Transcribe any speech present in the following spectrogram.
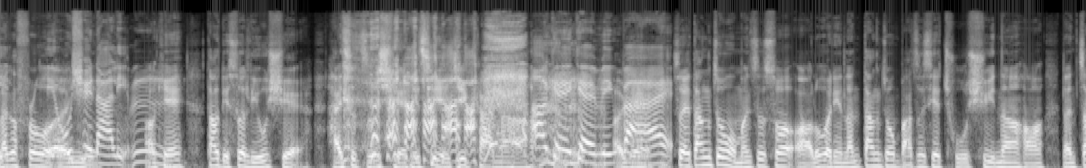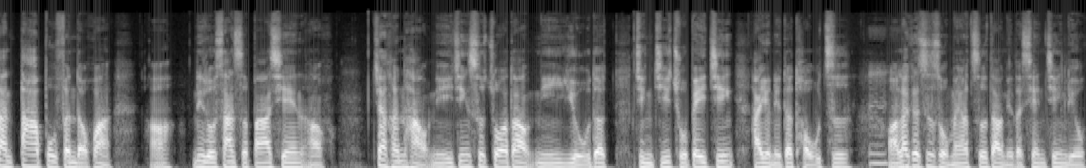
那个 flow 流去哪里？OK，到底是流血还是止血？你自己去看啊。OK，OK，明白。所以当中我们是说哦，如果你能当中把这些储蓄呢，哈，能占大部分的话，啊，例如三十八千啊。这样很好，你已经是做到你有的紧急储备金，还有你的投资，嗯。啊，那个就是我们要知道你的现金流。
